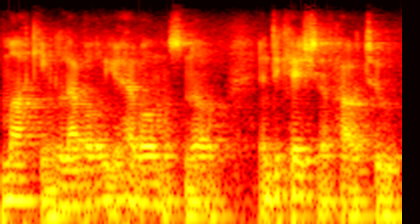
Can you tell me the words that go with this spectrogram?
marking level. You have almost no indication of how to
